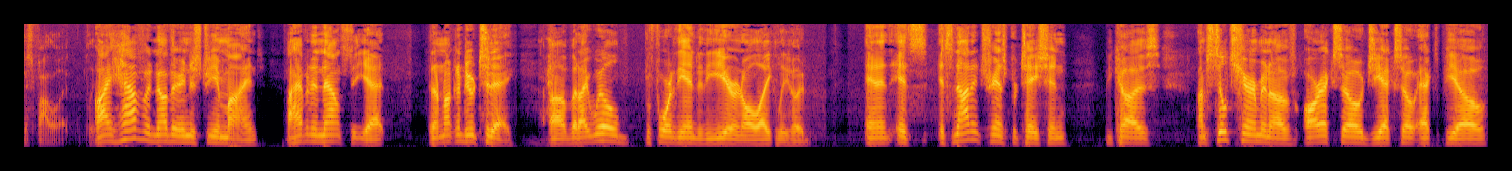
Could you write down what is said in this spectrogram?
just follow it. Please. I have another industry in mind. I haven't announced it yet, and I'm not going to do it today, uh, but I will before the end of the year in all likelihood. And it's it's not in transportation because I'm still chairman of RXO, GXO, XPO.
